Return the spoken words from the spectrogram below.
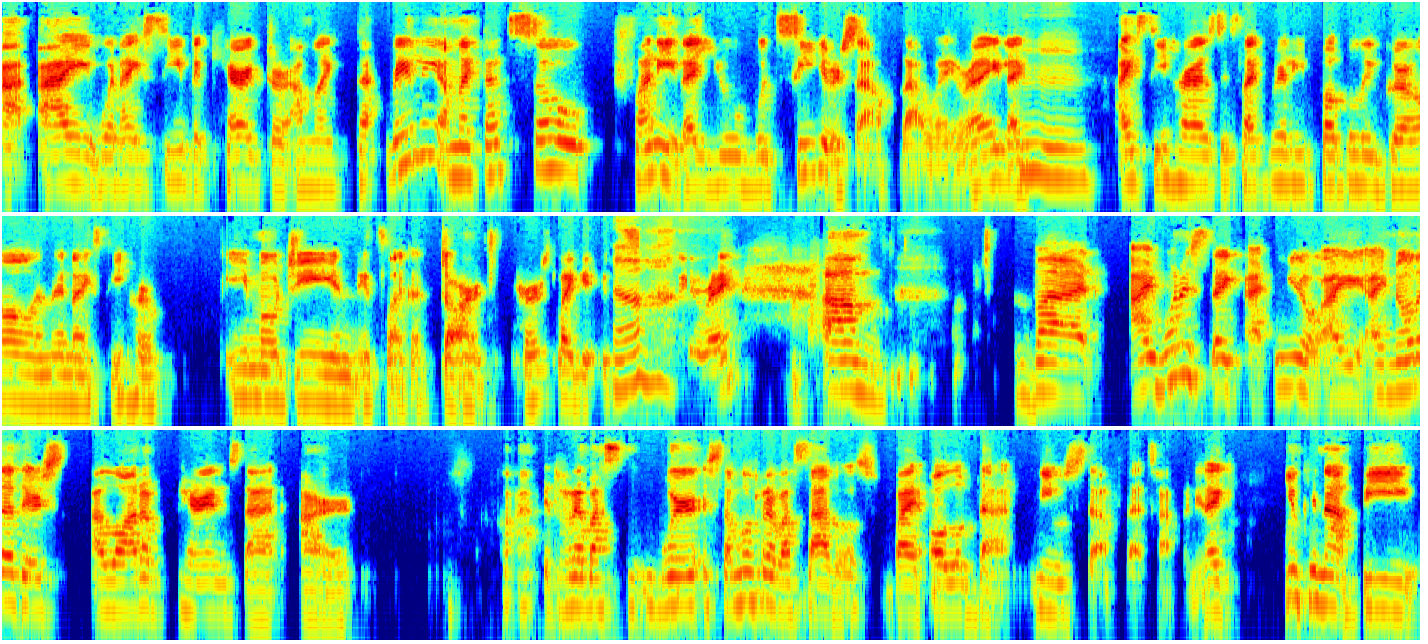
I, I when I see the character, I'm like that really. I'm like that's so funny that you would see yourself that way, right? Like Mhm. I see her as this like really bubbly girl, and then I see her emoji, and it's like a dark person, like it's Oh. right. Um, but I want to say, you know, I I know that there's a lot of parents that are rebas- we're estamos rebasados by all of that new stuff that's happening. Like you cannot be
